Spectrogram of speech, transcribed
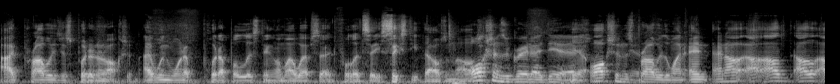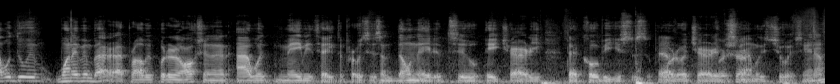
I'd probably just put it in an auction. I wouldn't want to put up a listing on my website for let's say sixty thousand dollars. Auction is a great idea. Yeah, actually. auction is Yeah. probably the one, and and I'll, I'll, I'll I would do one even better. I'd probably put it in auction, and I would maybe take the proceeds and donate it to a charity that Kobe used to support, Yep, or a charity of his sure. family's choice. You know,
